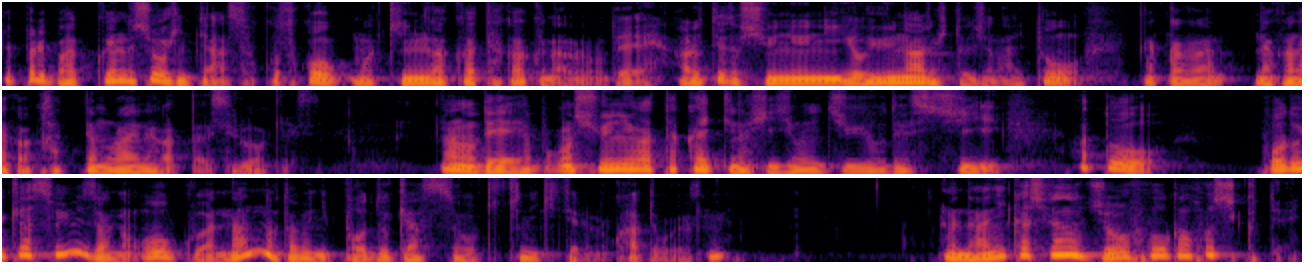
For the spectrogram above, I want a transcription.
やっぱりバックエンド商品ってのはそこそこ、まあ、金額が高くなるので、ある程度収入に余裕のある人じゃないとなかなか、なかなか買ってもらえなかったりするわけです。なので、やっぱこの収入が高いっていうのは非常に重要ですし、あと、ポッドキャストユーザーの多くは何のためにポッドキャストを聞きに来てるのかということですね。ま、何かしらの情報が欲しくて、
